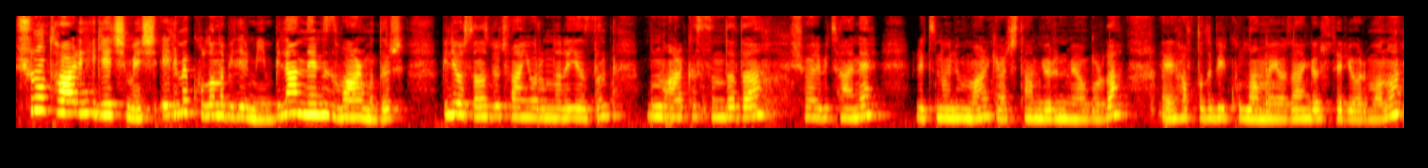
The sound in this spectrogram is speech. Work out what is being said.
Şunun tarihi geçmiş. Elime kullanabilir miyim? Bilenleriniz var mıdır? Biliyorsanız lütfen yorumlara yazın. Bunun arkasında da şöyle bir tane retinolüm var. Gerçi tam görünmüyor burada. E, haftada bir kullanmaya özen gösteriyorum onu.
